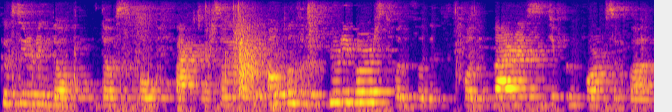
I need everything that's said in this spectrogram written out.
considering the, those both factors. So it will be open for the pluriverse, for the, for the, for the various different forms of uh,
